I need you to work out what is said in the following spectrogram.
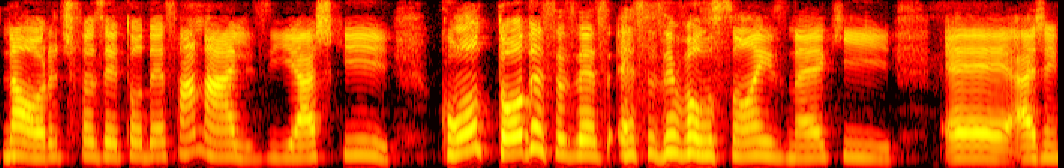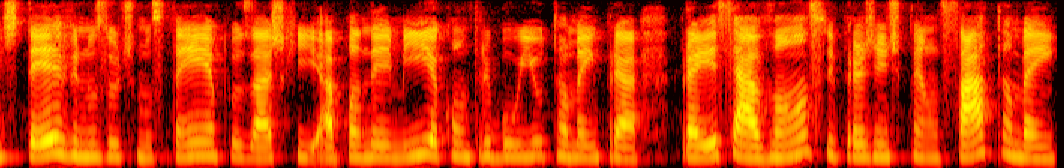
na hora de fazer toda essa análise. E acho que com todas essas, essas evoluções né, que é, a gente teve nos últimos tempos, acho que a pandemia contribuiu também para esse avanço e para a gente pensar também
